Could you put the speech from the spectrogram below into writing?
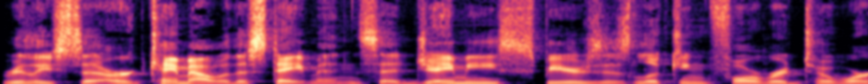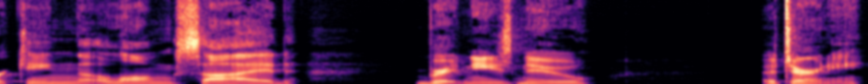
released a, or came out with a statement and said Jamie Spears is looking forward to working alongside Britney's new attorney.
